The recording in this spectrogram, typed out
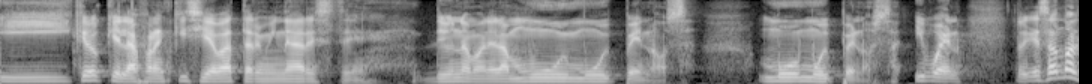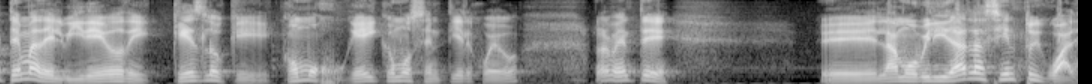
Y creo que la franquicia va a terminar este, de una manera muy, muy penosa. Muy, muy penosa. Y bueno, regresando al tema del video de qué es lo que, cómo jugué y cómo sentí el juego. Realmente eh, la movilidad la siento igual.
